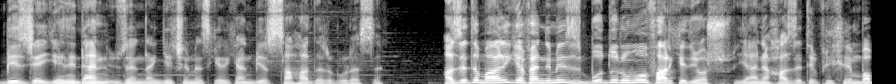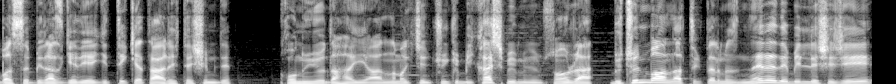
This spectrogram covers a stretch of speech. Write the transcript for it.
bizce yeniden üzerinden geçilmesi gereken bir sahadır burası. Hz. Malik Efendimiz bu durumu fark ediyor. Yani Hz. Fihr'in babası biraz geriye gittik ya tarihte şimdi. Konuyu daha iyi anlamak için çünkü birkaç bir bölüm sonra bütün bu anlattıklarımız nerede birleşeceği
